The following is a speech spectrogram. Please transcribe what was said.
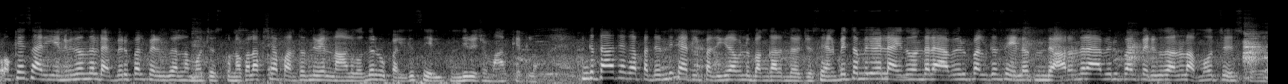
ఒకేసారి ఎనిమిది వందల డెబ్బై రూపాయలు పెరుగుదల నమోదు చేసుకున్న ఒక లక్ష పంతొమ్మిది వేల నాలుగు వందల రూపాయలకి సేల్ ఉంది ఈరోజు మార్కెట్లో. ఇంకా తాజాగా పద్దెనిమిది క్యారెట్ల పది గ్రాములు బంగారం ధర వచ్చేసి ఎనభై తొమ్మిది వేల ఐదు వందల యాభై రూపాయలకి సేల్ అవుతుంది. ఆరు వందల యాభై రూపాయలు పెరుగుదల నమోదు చేస్తుంది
